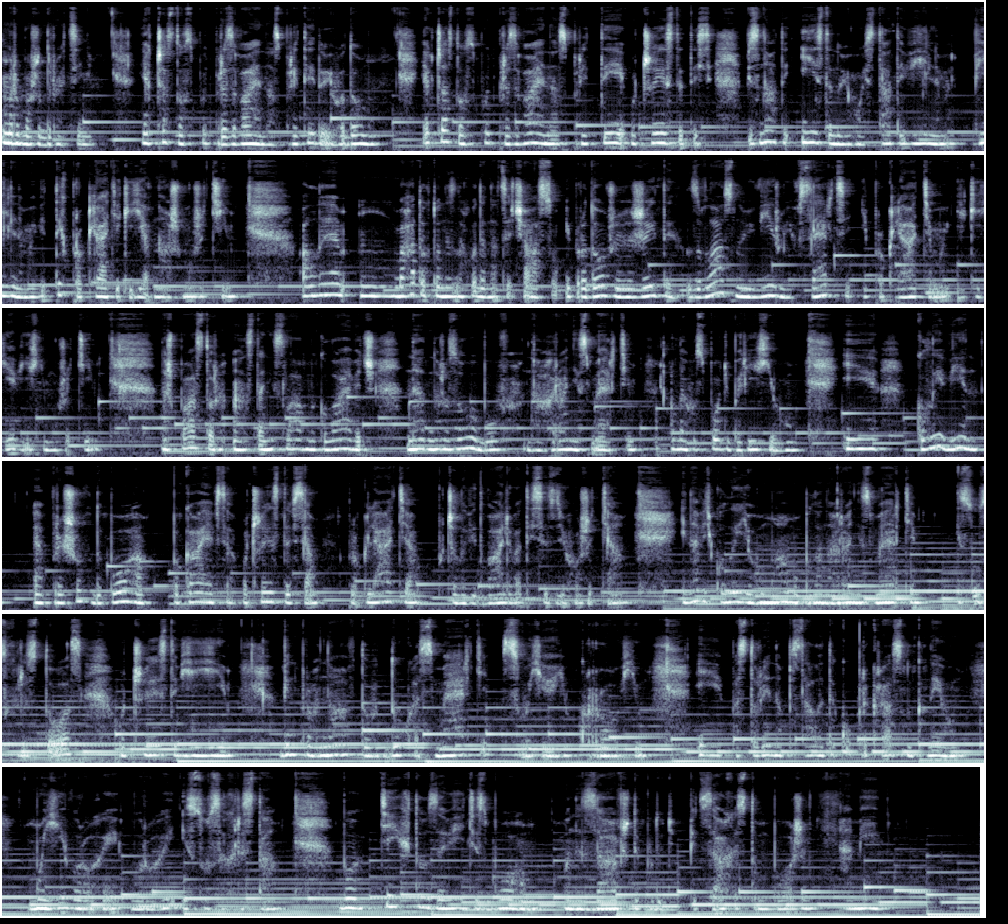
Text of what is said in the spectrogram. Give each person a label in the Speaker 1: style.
Speaker 1: Мир Боже дорогоцінні, як часто Господь призиває нас прийти до Його дому, як часто Господь призиває нас прийти, очиститись, пізнати істину Його і стати вільними, вільними від тих проклять, які є в нашому житті. Але багато хто не знаходить на це часу і продовжує жити з власною вірою в серці і прокляттями, які є в їхньому житті. Наш пастор Станіслав Миколаєвич неодноразово був на грані смерті, але Господь беріг його. І коли він прийшов до Бога, покаявся, очистився, прокляття почали відвалюватися з його життя. І навіть коли його мама була на грані смерті, Ісус Христос очистив її, Він прогнав того духа смерті своєю кров'ю. І пастори написали таку прекрасну книгу Мої вороги, вороги Ісуса Христа. Бо ті, хто завіті з Богом, вони завжди будуть під захистом Божим. Амінь.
